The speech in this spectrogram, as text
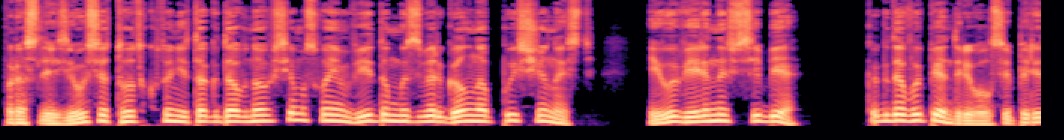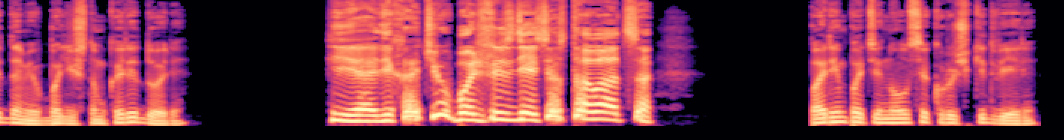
Прослезился тот, кто не так давно всем своим видом извергал напыщенность и уверенность в себе когда выпендривался перед нами в больничном коридоре. «Я не хочу больше здесь оставаться!» Парень потянулся к ручке двери,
